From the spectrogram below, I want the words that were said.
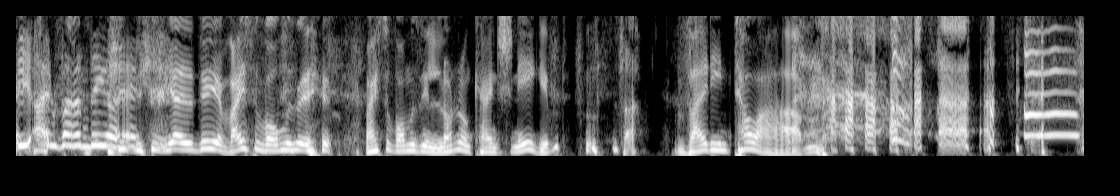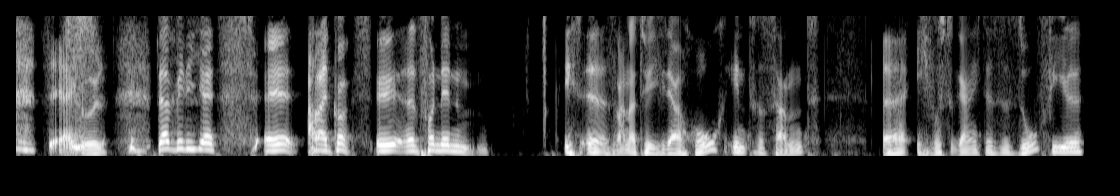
die einfachen Dinger, ey. Ja, weißt du, warum es, weißt du, warum es in London keinen Schnee gibt? Sag, Weil die einen Tower haben. sehr gut. da bin ich ja. Äh, aber komm, äh, von den. Ich, äh, es war natürlich wieder hochinteressant. Äh, ich wusste gar nicht, dass es so viel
